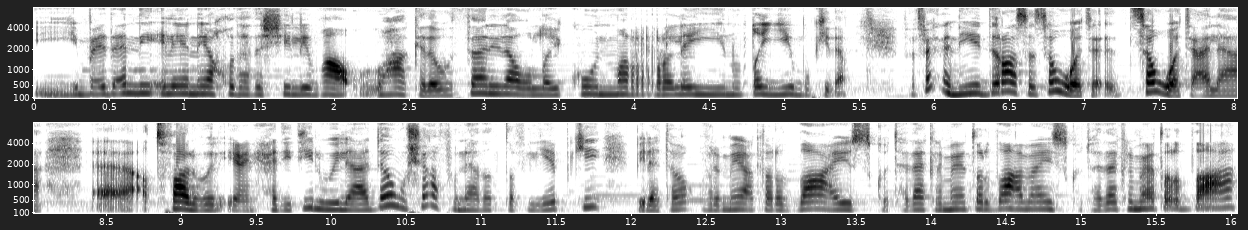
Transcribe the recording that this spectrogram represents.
يبعد عني إلين يأخذ هذا الشيء اللي يبغاه وهكذا. والثاني لا والله يكون مرة لين وطيب وكذا. ففعلا هي دراسة سوت تسوت على أطفال يعني حديثي الولادة وشافوا أن هذا الطفل يبكي بلا توقف لما يعطى رضاعة يسكت هذاك لما يعطى رضاعة ما يسكت هذاك لما يعطى رضاعة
